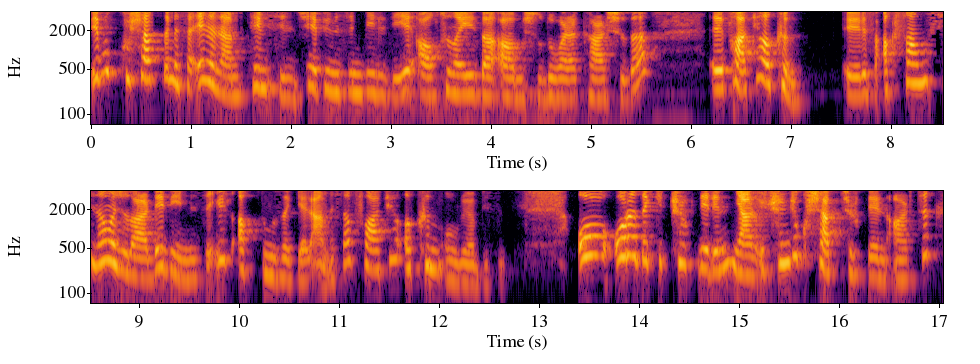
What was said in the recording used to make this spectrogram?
Ve bu kuşakta mesela en önemli temsilci hepimizin bildiği Altınay'ı da almıştı duvara karşıda e, Fatih Akın. E, mesela aksanlı sinemacılar dediğimizde ilk aklımıza gelen mesela Fatih Akın oluyor bizim. O oradaki Türklerin yani üçüncü kuşak Türklerin artık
